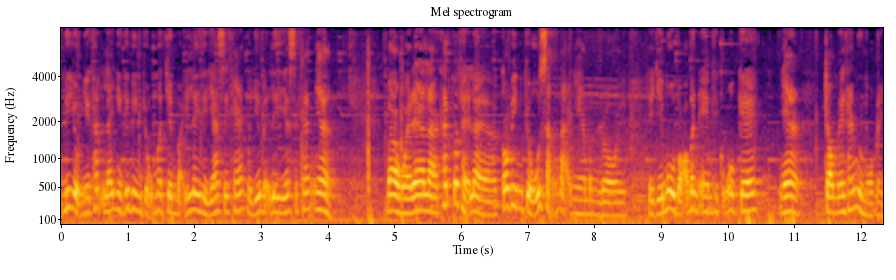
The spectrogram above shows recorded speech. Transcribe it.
Ví dụ như khách lấy những cái viên chủ mà trên 7 ly thì giá sẽ khác và dưới 7 ly giá sẽ khác nha và ngoài ra là khách có thể là có viên chủ sẵn tại nhà mình rồi thì chỉ mua vỏ bên em thì cũng ok nha. Trong cái tháng 11 này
